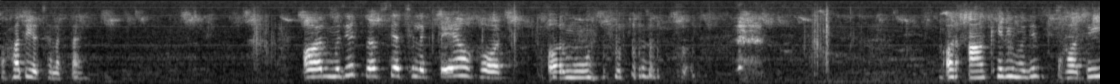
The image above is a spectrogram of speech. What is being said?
बहुत ही अच्छा लगता है। और मुझे सबसे अच्छे लगते हैं होठ और मुँह। और आँखें भी मुझे बहुत ही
